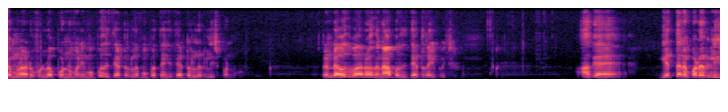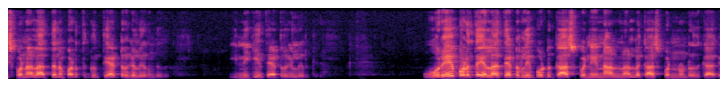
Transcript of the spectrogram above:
தமிழ்நாடு ஃபுல்லாக பொண்ணு மணி முப்பது தேட்டரில் முப்பத்தஞ்சு தேட்டரில் ரிலீஸ் பண்ணோம். ரெண்டாவது வாரம் அது நாற்பது தேட்டர் ஆகிப்போச்சு ஆக எத்தனை படம் ரிலீஸ் பண்ணாலும் அத்தனை படத்துக்கும் தேட்டர்கள் இருந்தது. இன்றைக்கும் தேட்டர்கள் இருக்குது ஒரே படத்தை எல்லா தேட்டர்லேயும் போட்டு காசு பண்ணி நாலு நாளில் காசு பண்ணணுன்றதுக்காக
